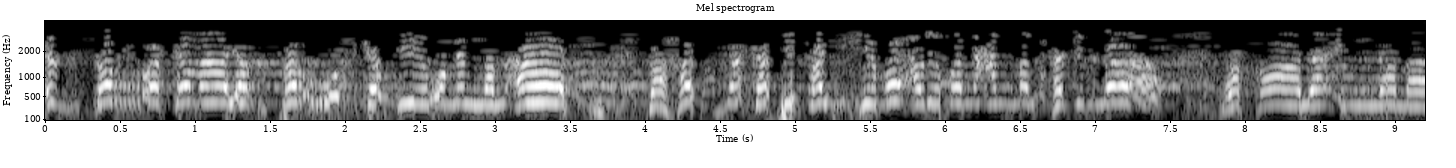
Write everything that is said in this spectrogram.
اغتر كما يغتر الكثير منا الان فهز كتفيه معرضا عن منهج الله. وقال إنما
